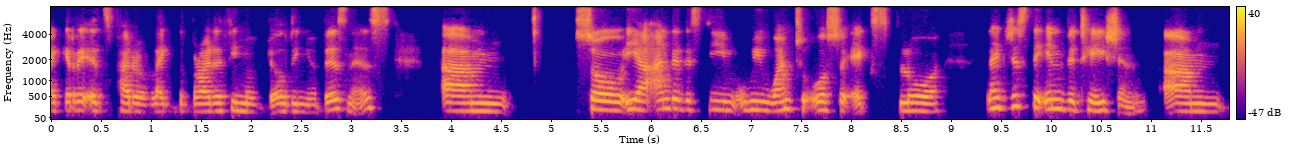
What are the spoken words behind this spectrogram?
like it's part of like the broader theme of building your business. Um, so yeah, under this theme, we want to also explore like just the invitation. Um,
